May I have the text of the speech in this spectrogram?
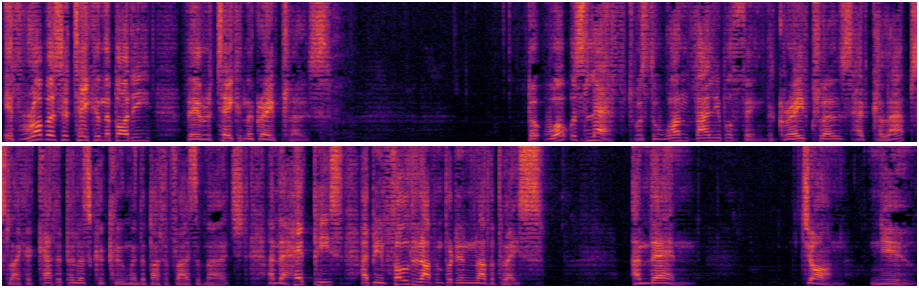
If robbers had taken the body, they would have taken the grave clothes. But what was left was the one valuable thing. The grave clothes had collapsed like a caterpillar's cocoon when the butterflies emerged, and the headpiece had been folded up and put in another place. And then John knew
